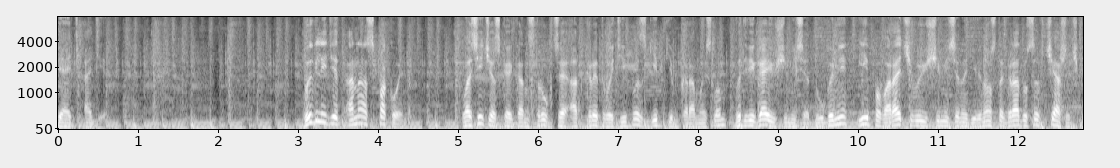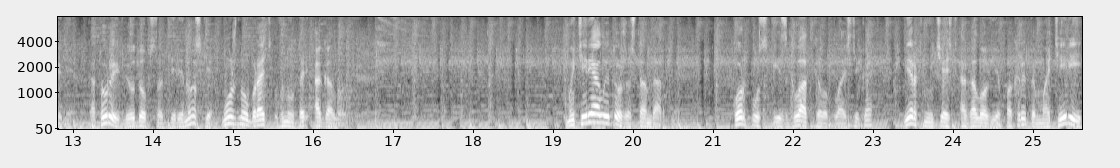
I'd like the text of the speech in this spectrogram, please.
5.1. Выглядит она спокойно. Классическая конструкция открытого типа с гибким коромыслом, выдвигающимися дугами и поворачивающимися на 90 градусов чашечками, которые для удобства переноски можно убрать внутрь оголовья. Материалы тоже стандартные. Корпус из гладкого пластика, верхняя часть оголовья покрыта материей,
